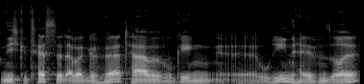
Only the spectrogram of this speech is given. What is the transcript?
nicht getestet, aber gehört habe, wogegen äh, Urin helfen soll,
